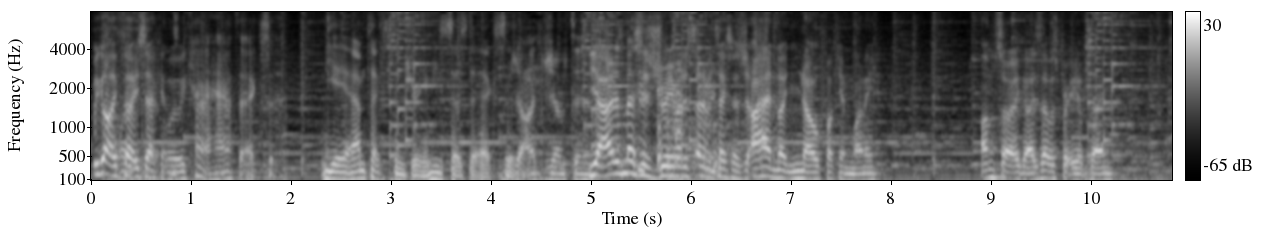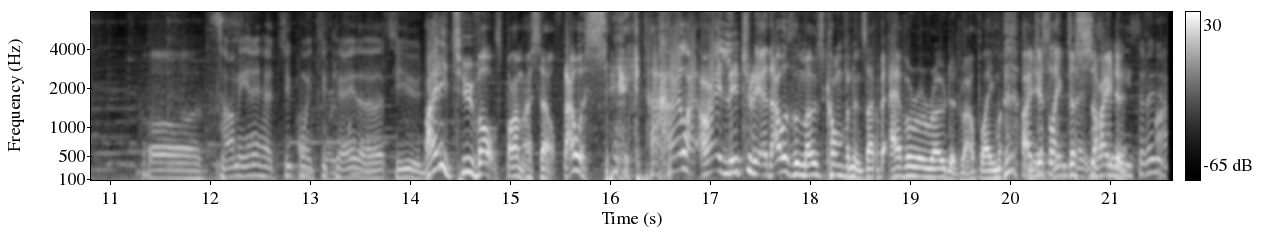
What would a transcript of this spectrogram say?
We got like 30 Well, seconds. we kind of have to exit. Yeah, I'm texting Dream. He says to exit. I jumped in. Yeah, I just messaged Dream. I just sent him a text message. I had like no fucking money. I'm sorry, guys. That was pretty upsetting. Oh, TommyInnit had 2.2k though. That's huge. I did two volts by myself. That was sick. I like, I literally, that was the most confidence I've ever eroded while playing. I just like Dream said- he said- decided. He said it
